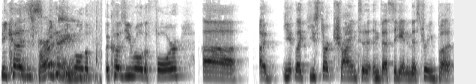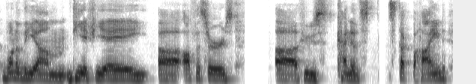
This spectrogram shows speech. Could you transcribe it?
because because you rolled a because you rolled a four, uh, uh, you, like you start trying to investigate a mystery, but one of the um DHEA uh, officers, uh, who's kind of s- stuck behind,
